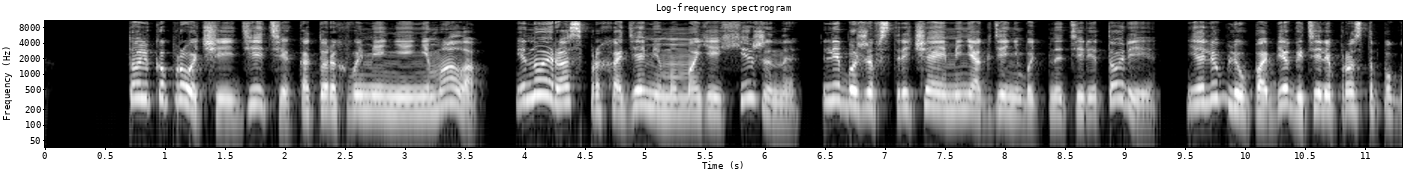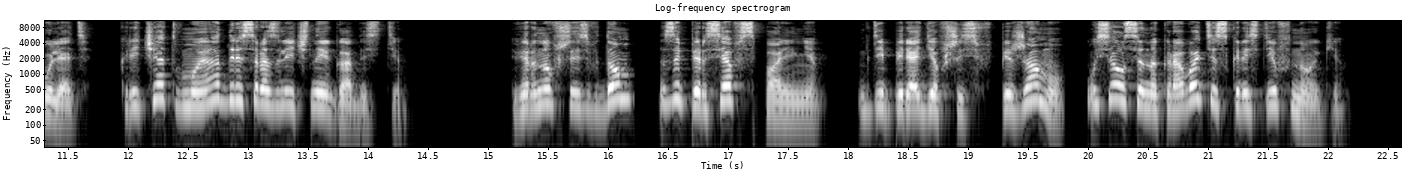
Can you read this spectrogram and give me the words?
только прочие дети, которых в имении немало, Иной раз, проходя мимо моей хижины, либо же встречая меня где-нибудь на территории, я люблю побегать или просто погулять, кричат в мой адрес различные гадости. Вернувшись в дом, заперся в спальне, где, переодевшись в пижаму, уселся на кровати, скрестив ноги.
